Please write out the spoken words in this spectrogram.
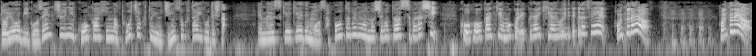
土曜日午前中に交換品が到着という迅速対応でした。MSKK でもサポート部門の仕事は素晴らしい。広報関係もこれくらい気合を入れてください。本当だよ本当だよ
